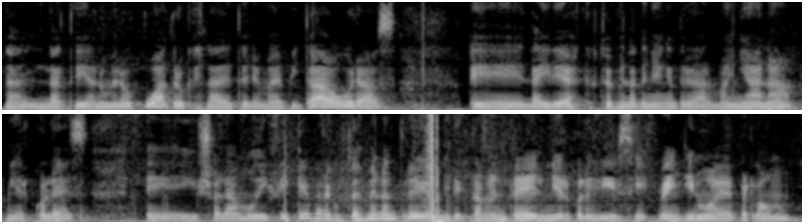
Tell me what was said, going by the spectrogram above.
la, actividad número 4, que es la de teorema de Pitágoras. Eh, la idea es que ustedes me la tenían que entregar mañana, miércoles, eh, y yo la modifiqué para que ustedes me la entreguen directamente el miércoles 29, perdón.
